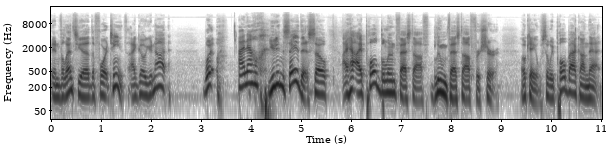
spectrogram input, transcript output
in Valencia the 14th. I go, you're not. What? I know. You didn't say this, so I ha- I pulled Balloon Fest off, Bloomfest off for sure. Okay, so we pull back on that.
